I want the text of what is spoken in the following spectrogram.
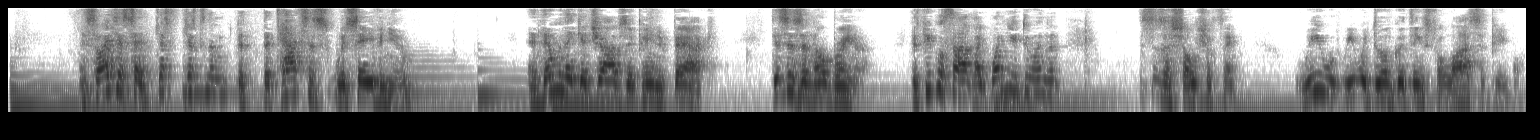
And so I just said, just, just the, the, taxes we're saving you. And then when they get jobs, they're paying it back. This is a no-brainer. Because people thought, like, what are you doing? This is a social thing. We, we were doing good things for lots of people.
